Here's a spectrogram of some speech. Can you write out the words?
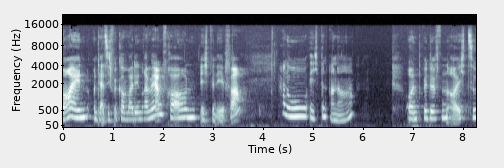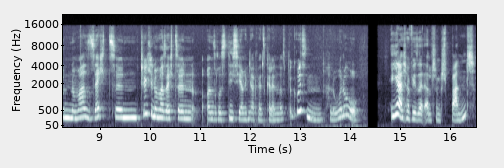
Moin und herzlich willkommen bei den drei Meerjungfrauen. Ich bin Eva Hallo, ich bin Anna. und wir dürfen euch zu Nummer 16, Türchen Nummer 16 unseres diesjährigen Adventskalenders begrüßen. Hallo, hallo. Ja, ich hoffe, ihr seid alle schon gespannt.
